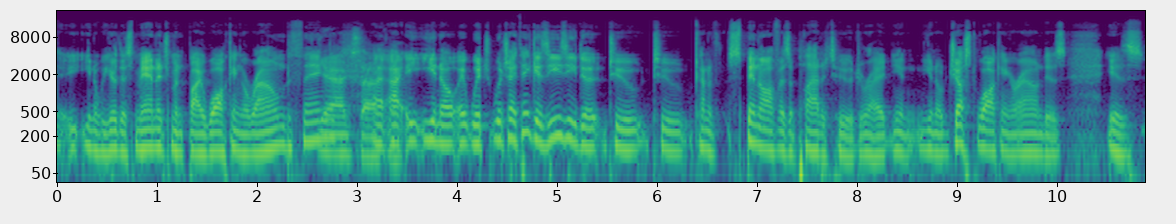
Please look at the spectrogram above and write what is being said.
you know we hear this management by walking around thing. Yeah, exactly. I, I, you know, it, which which I think is easy to to to kind of spin off as a platitude, right? You, you know, just walking around is is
